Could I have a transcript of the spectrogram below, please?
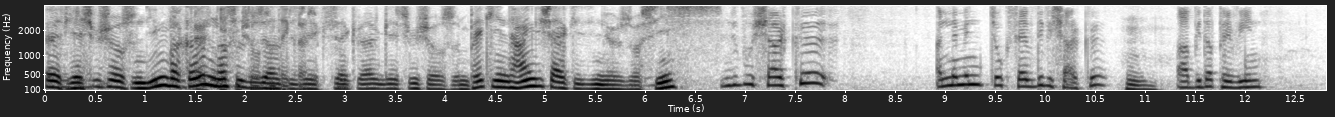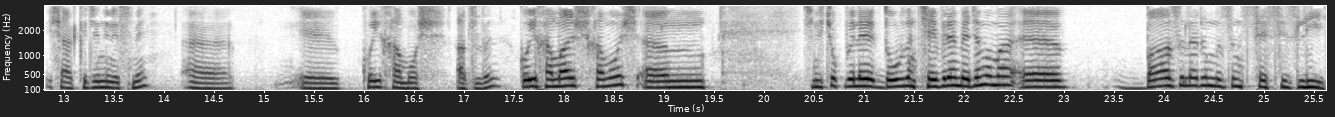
Evet geçmiş olsun değil mi? Bakalım evet, nasıl düzeltecek tekrar. tekrar geçmiş olsun. Peki hangi şarkı dinliyoruz Osim? Şimdi bu şarkı annemin çok sevdiği bir şarkı. Hmm. Abida Pervin şarkıcının ismi. Ee, e, Koy Hamoş adlı. Koy Hamoş Hamoş um, Şimdi çok böyle doğrudan çeviremeyeceğim ama e, bazılarımızın sessizliği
